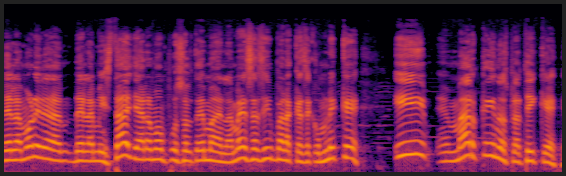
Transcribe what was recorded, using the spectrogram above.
del amor y de la, de la amistad. Ya Ramón puso el tema en la mesa, así para que se comunique y eh, marque y nos platique.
